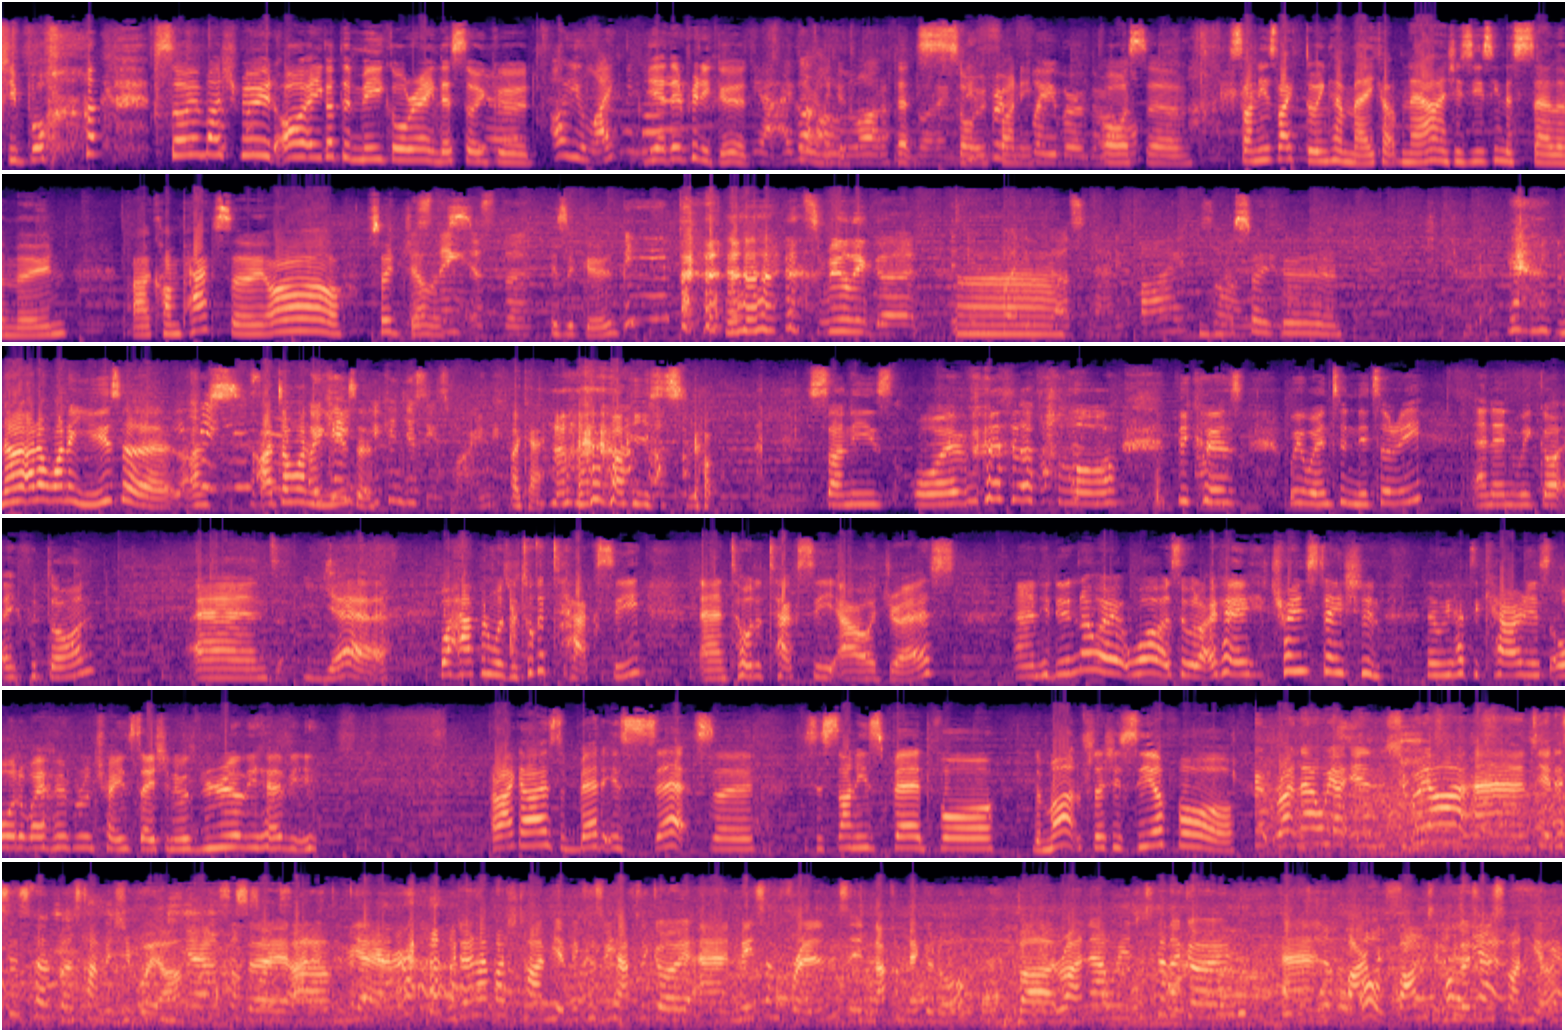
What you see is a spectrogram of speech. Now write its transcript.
She bought so much food. Oh, and you got the mee goreng. They're so good. Oh, you like me? Yeah, they're pretty good. Yeah, I got really a good. lot of That's mee goreng. so Different funny. flavor, girl. Awesome. Sunny's like doing her makeup now, and she's using the Sailor Moon uh, compact. So, oh, so This jealous. thing is the Is it good? beep. it's really good. It, but Ah. it does mattify. So That's I so really good. it. No, I don't want to use it. I'm, s- I don't want to Oh, use can, it. You can just use mine. Okay, I'll use your. Sunny's all over the floor because we went to Nitori and then we got a futon and yeah. What happened was we took a taxi and told the taxi our address and he didn't know where it was. So we're like, okay, train station. Then we had to carry this all the way home from the train station. It was really heavy. Alright guys, the bed is set. So this is Sunny's bed for the month that she's here for. Right now we are in Shibuya and yeah, this is her first time in Shibuya. Yeah, so so um, yeah, we don't have much time yet because we have to go and meet some friends in Nakameguro. But right now we're just gonna go and oh pharmacy. We can go to this one here.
